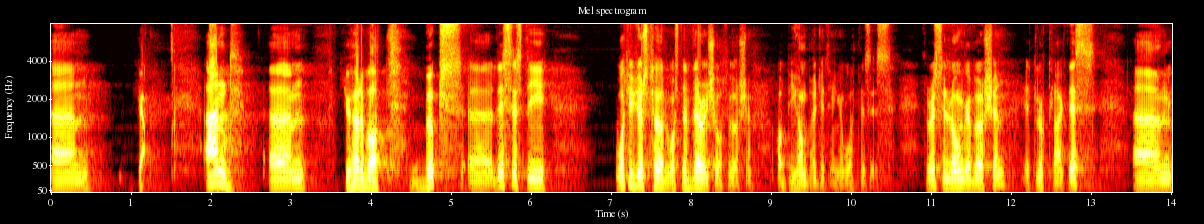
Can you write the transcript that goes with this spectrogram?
Um, yeah. And um, you heard about books. Uh, this is the, what you just heard was the very short version of Beyond Budgeting and what this is. There is a longer version. It looked like this. Um,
